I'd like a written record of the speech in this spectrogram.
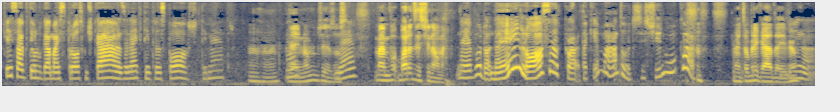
Quem sabe que tem um lugar mais próximo de casa, né? Que tem transporte, tem metro. Uhum. É, em nome de Jesus. Né? Mas bo- bora desistir não, né? né? vou dar- Nem, nossa, claro, tá queimado. Desistir nunca. Muito obrigado aí, viu? De nada.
